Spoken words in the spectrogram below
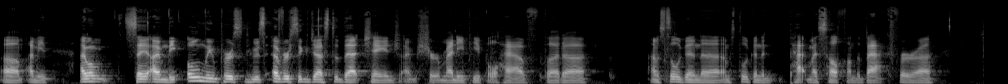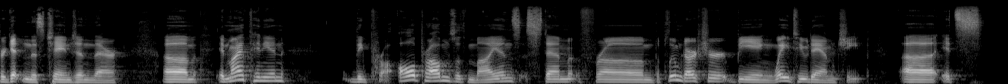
Um, I mean, I won't say I'm the only person who's ever suggested that change. I'm sure many people have, but uh, I'm still gonna I'm still gonna pat myself on the back for uh, for getting this change in there. Um, in my opinion, the pro- all problems with Mayans stem from the plumed archer being way too damn cheap. Uh, it's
